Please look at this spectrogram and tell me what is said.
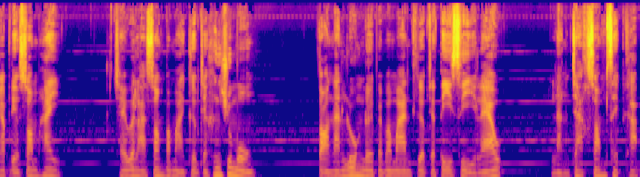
ครับเดี๋ยวซ่อมให้ ใช้เวลาซ่อมประมาณเกือบจะครึ่งชั่วโมง ตอนนั้นล่วงเลยไปประมาณเกือบจะตีสี่แล้ว หลังจากซ่อมเสร็จครับ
